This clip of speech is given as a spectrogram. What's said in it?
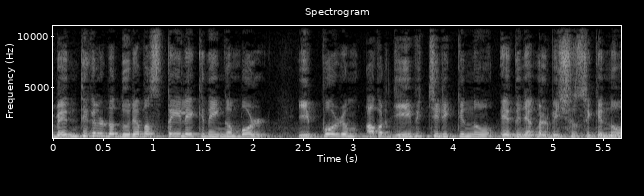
ബന്ധികളുടെ ദുരവസ്ഥയിലേക്ക് നീങ്ങുമ്പോൾ ഇപ്പോഴും അവർ ജീവിച്ചിരിക്കുന്നു എന്ന് ഞങ്ങൾ വിശ്വസിക്കുന്നു.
